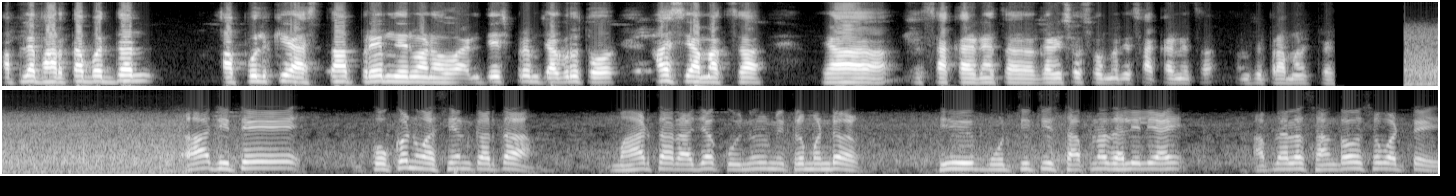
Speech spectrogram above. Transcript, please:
आपल्या भारताबद्दल आपुलकी आस्था प्रेम निर्माण व्हावं आणि देशप्रेम जागृत व्हावं हाच यामागचा या साकारण्याचा गणेशोत्सवामध्ये साकारण्याचा आमचे प्रामाणिक प्रयत्न. आज इथे कोकणवासियांकरता महाडचा राजा कोयनूर मित्रमंडळ ही मूर्तीची स्थापना झालेली आहे. आपल्याला सांगावंसं वाटतंय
